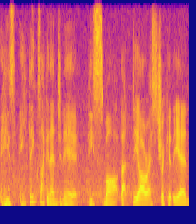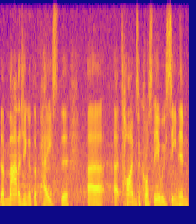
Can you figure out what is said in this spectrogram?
he's he thinks like an engineer. He's smart. That DRS trick at the end, the managing of the pace, the uh, at times across the year we've seen him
